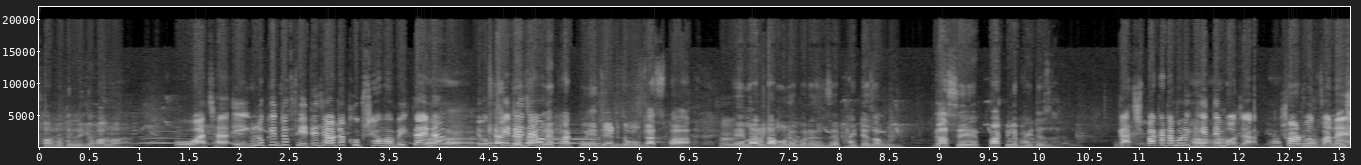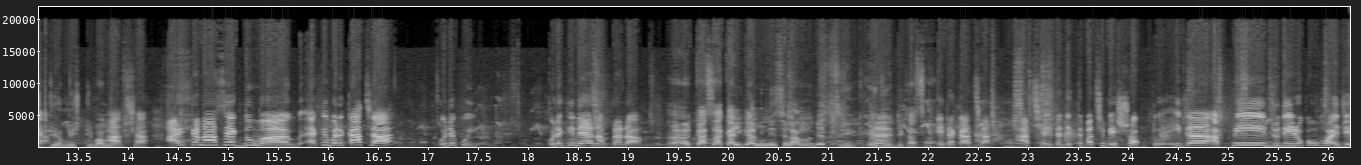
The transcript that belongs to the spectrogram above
শরবতের লেগে ভালো হয়। ও আচ্ছা এইগুলো কিন্তু ফেটে যাওয়াটা খুব স্বাভাবিক তাই না? হ্যাঁ, হ্যাঁ। এবং ফেটে যাওয়া থাকলে ফাটবো এই যে এটা যেমন গাছ পা এই মালটা মনে করেন যে ফাইটে যাবোই। গাছে পাকলে ফাইটে যায়। গাছ পাকাটা মনে হয় হ্যাঁ, খেতে হ্যাঁ। মজা হ্যাঁ, শরবত বানায়। মিষ্টি, মিষ্টি ভালো। আচ্ছা আরেকটা না আছে একদম একেবারে কাঁচা ওইটা কই? ওটা কি নেন আপনারা? হ্যাঁ কাঁচা কালকে আমি নিয়েছিলাম বেশি এই যে এটা কাঁচা। এটা কাঁচা। আচ্ছা এটা দেখতে পাচ্ছি বেশ শক্ত। এটা আপনি যদি এরকম হয় যে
